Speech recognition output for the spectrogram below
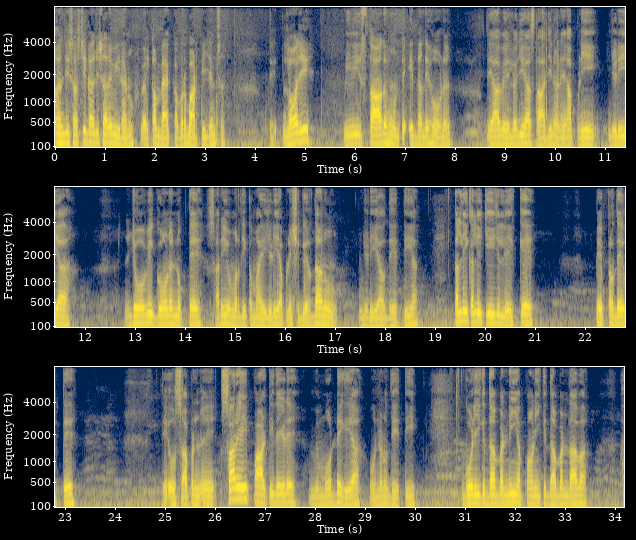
ਹਾਂਜੀ, ਸਤਿ ਸ਼੍ਰੀ ਅਕਾਲ ਜੀ ਸਾਰੇ ਵੀਰਾਂ ਨੂੰ। ਵੈਲਕਮ ਬੈਕ ਕਵਰ ਬਾਟ ਪੀਜਨਸ ਤੇ ਲਓ ਜੀ, ਵੀ ਉਸਤਾਦ ਹੋਣ ਤੇ ਇਦਾਂ ਦੇ ਹੋਣ। ਤੇ ਆ ਵੇਖ ਲਓ ਜੀ ਆ ਉਸਤਾਦ ਜੀ ਨੇ ਆਪਣੀ ਜਿਹੜੀ ਆ, ਜੋ ਵੀ ਗੁਣ, ਨੁਕਤੇ ਸਾਰੀ ਉਮਰ ਦੀ ਕਮਾਈ ਜਿਹੜੀ ਆਪਣੇ ਸ਼ਾਗਿਰਦਾਂ ਨੂੰ ਜਿਹੜੀ ਆ ਉਹ ਦੇ ਦਿੱਤੀ ਆ। ਕੱਲੀ ਕੱਲੀ ਚੀਜ਼ ਲਿਖ ਕੇ ਪੇਪਰ ਦੇ ਉੱਤੇ ਤੇ ਉਸ ਆਪਣੇ ਸਾਰੇ ਪਾਰਟੀ ਦੇ ਜਿਹੜੇ ਮੋਢ ਹੈਗੇ ਆ, ਉਹਨਾਂ ਨੂੰ ਦੇਤੀ। ਗੋਲੀ ਕਿੱਦਾਂ ਬਣਨੀ ਆ, ਪਾਣੀ ਕਿੱਦਾਂ ਬਣਦਾ ਵਾ।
